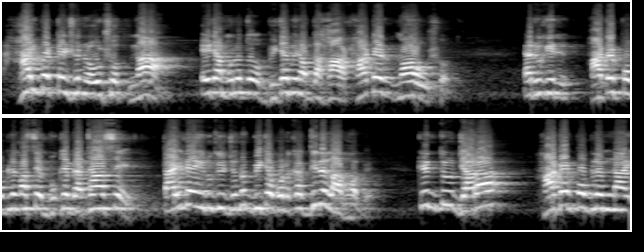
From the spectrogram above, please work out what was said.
হাইপার টেনশনের ঔষধ না। এটা মূলত ভিটামিন অফ দ্য হার্ট হার্টের মহা ঔষধ। রুগীর হার্টের প্রবলেম আছে, বুকে ব্যথা আছে, তাইলে এই রুগীর জন্য বিটা বলকার দিলে লাভ হবে। কিন্তু যারা হার্টের প্রবলেম নাই,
